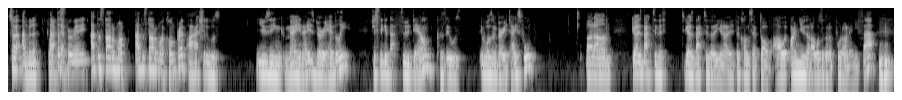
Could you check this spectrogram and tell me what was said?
So a at, little bit of black the- pepper maybe. at the start of my at the start of my comp prep, I actually was using mayonnaise very heavily just to get that food down because it was it wasn't very tasteful. But um, goes back to the goes back to the you know the concept of I, w- I knew that I wasn't going to put on any fat. Mhm.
